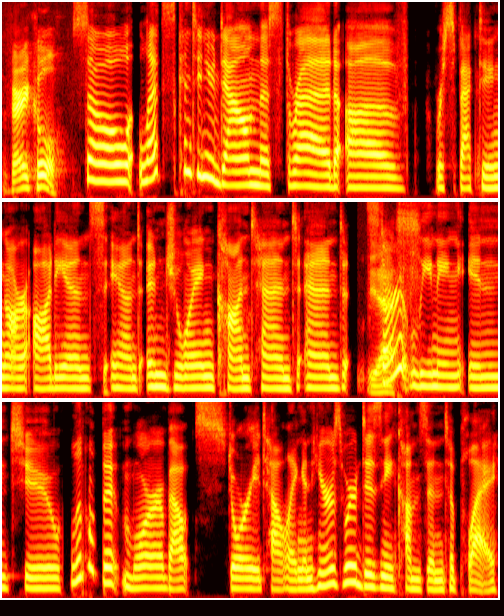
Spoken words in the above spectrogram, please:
Very cool. So let's continue down this thread of respecting our audience and enjoying content and start Yes. leaning into a little bit more about storytelling. And here's where Disney comes into play.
